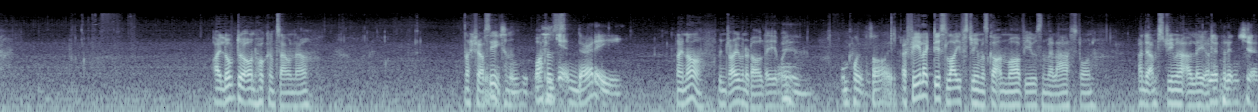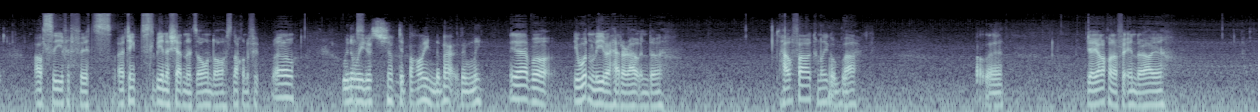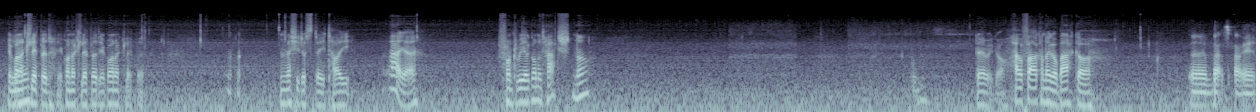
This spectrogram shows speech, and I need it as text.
I love the unhooking sound now. Actually, I'll see. Can, what is? getting dirty? I know. I've been driving it all day, boy. One point five. I feel like this live stream has gotten more views than my last one. and I'm streaming it out later. Yeah, put it in shed. I'll see if it fits. I think this will be in a shed on its own though. It's not going to fit. Well, We know we just shoved it behind the back, didn't we? yeah, but you wouldn't leave a header out in the. How far can I go Probably. back? Out there. Yeah, you're not going to fit in there, are you? You're Yeah. to clip it. You're going to clip it. You're going to clip it. Unless you just stay tight. Ah, yeah. Front wheel going to attach? No. There we go. How far can I go back, or? Uh, that's about it.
